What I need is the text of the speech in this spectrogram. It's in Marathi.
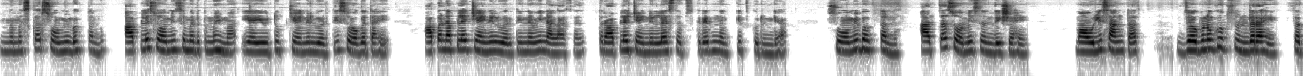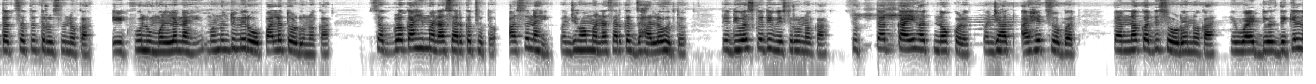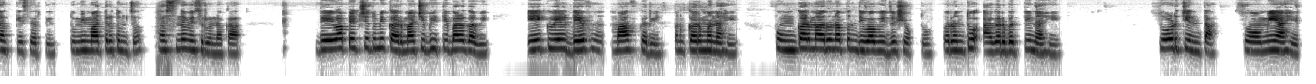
नमस्कार स्वामी भक्तांनो आपले स्वामी समर्थ महिमा या यूट्यूब चॅनलवरती स्वागत आहे. आपण आपल्या चॅनलवरती नवीन आला असाल तर आपल्या चॅनलला सबस्क्राईब नक्कीच करून घ्या. स्वामी भक्तांनो आजचा स्वामी संदेश आहे. माऊली सांगतात जगणं खूप सुंदर आहे सतत सतत रुसू नका. एक फूल उमललं नाही म्हणून तुम्ही रोपाला तोडू नका. सगळं काही मनासारखंच होतं असं नाही पण जेव्हा मनासारखं झालं होतं ते दिवस कधी विसरू नका. सुटतात काही हात न कळत पण जे हात आहेत सोबत. त्यांना कधी सोडू नका. हे वाईट दिवस देखील नक्की सरतील तुम्ही मात्र तुमचं हसणं विसरू नका. देवापेक्षा तुम्ही कर्माची भीती बाळगावी. एक वेळ देव माफ करील पण कर्म नाही. फुंकार मारून आपण दिवा विजू शकतो परंतु अगरबत्ती नाही. सोड चिंता. स्वामी आहेत.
